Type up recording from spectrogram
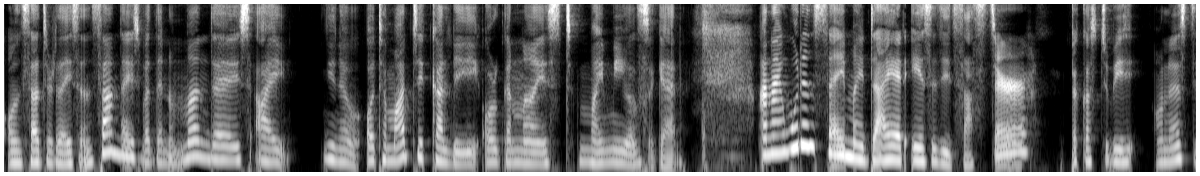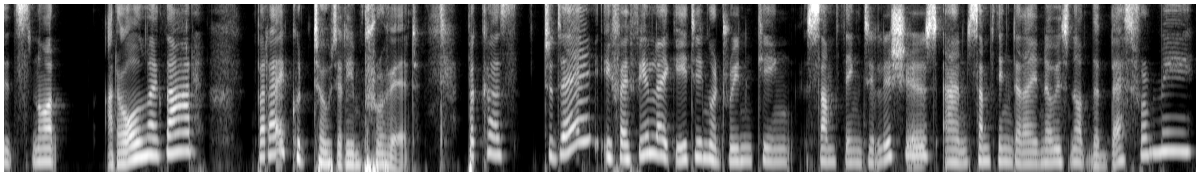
on Saturdays and Sundays, but then on Mondays, I, you know, automatically organized my meals again. And I wouldn't say my diet is a disaster because to be honest, it's not at all like that, but I could totally improve it. Because today, if I feel like eating or drinking something delicious and something that I know is not the best for me,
